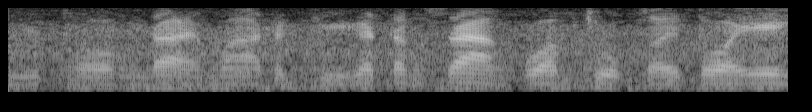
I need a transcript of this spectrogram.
มีทองได้มาทั้งทีก็ต้องสร้างความโชคใส่ตัวเอง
